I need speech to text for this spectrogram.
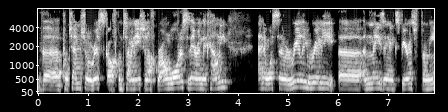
the potential risk of contamination of groundwaters there in the county. And it was a really, really uh, amazing experience for me,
